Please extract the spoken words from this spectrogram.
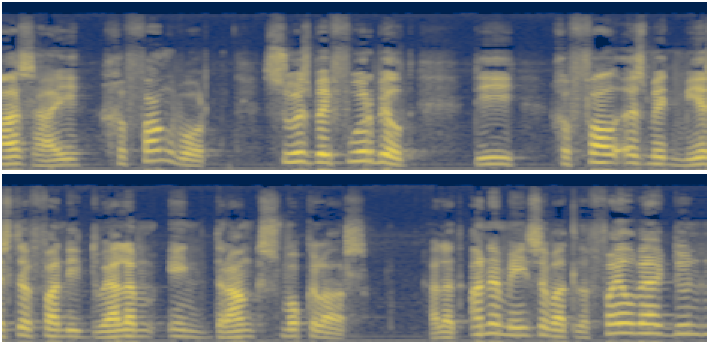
as hy gevang word. Soos byvoorbeeld die geval is met meeste van die dwellum en drank smokkelaars. Hulle het ander mense wat hulle vuilwerk doen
